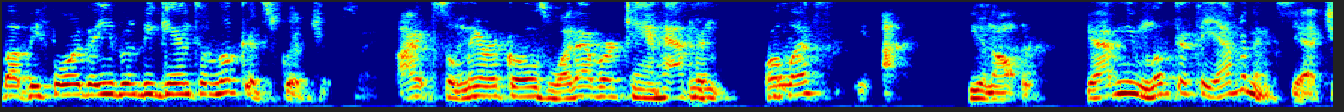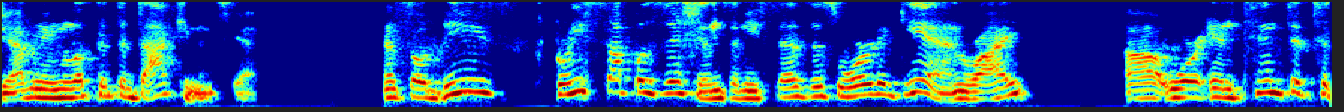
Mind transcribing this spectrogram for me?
But before they even begin to look at scriptures, right? So miracles, whatever can't happen. Well, let's, you know, you haven't even looked at the evidence yet. You haven't even looked at the documents yet. And so these presuppositions, and he says this word again, right, uh, were intended to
